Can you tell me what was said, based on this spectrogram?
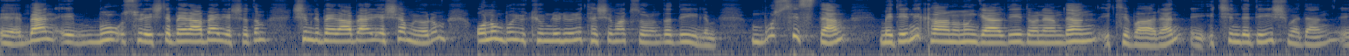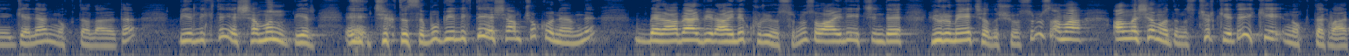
Ee, Ben e, bu süreçte beraber yaşadım. Şimdi beraber yaşamıyorum. Onun bu yükümlülüğünü taşımak zorunda değilim. Bu sistem medeni kanunun geldiği dönemden itibaren e, içinde değişmeden e, gelen noktalarda birlikte yaşamın bir e, çıktısı. Bu birlikte yaşam çok önemli. Beraber bir aile kuruyorsunuz. O aile içinde yürümeye çalışıyorsunuz ama anlaşamadınız. Türkiye'de iki nokta var.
